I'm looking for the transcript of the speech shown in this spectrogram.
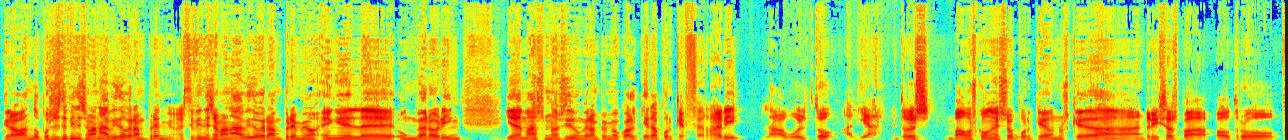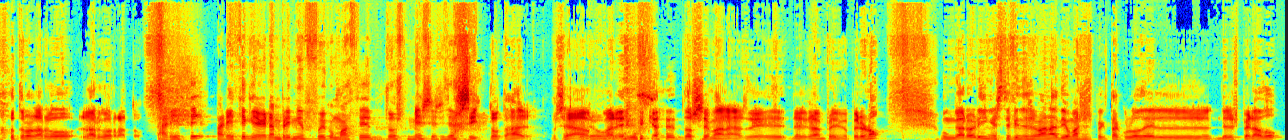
grabando, pues este fin de semana ha habido gran premio. Este fin de semana ha habido gran premio en el eh, Hungaroring y además no ha sido un gran premio cualquiera porque Ferrari la ha vuelto a liar. Entonces vamos con eso porque aún nos quedan risas para otro, pa otro largo, largo rato. Parece, parece que el Gran Premio fue como hace dos meses ya. Sí, total. O sea, Pero, parece uf. que hace dos semanas de- del Gran Premio, pero no. Hungaroring este fin de semana dio más espectáculo del, del esperado.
